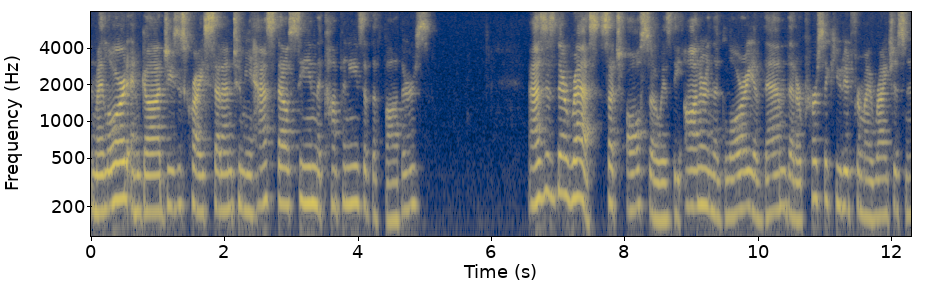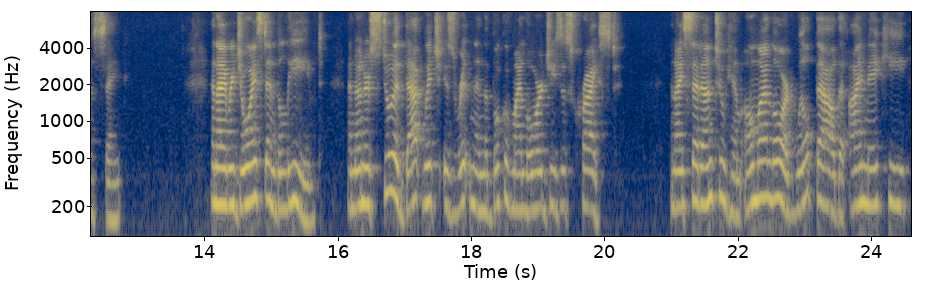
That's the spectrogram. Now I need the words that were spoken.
and my Lord and God, Jesus Christ, said unto me, Hast thou seen the companies of the fathers? As is their rest, such also is the honor and the glory of them that are persecuted for my righteousness' sake. And I rejoiced and believed and understood that which is written in the book of my Lord Jesus Christ. And I said unto him, O my Lord, wilt thou that I make he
